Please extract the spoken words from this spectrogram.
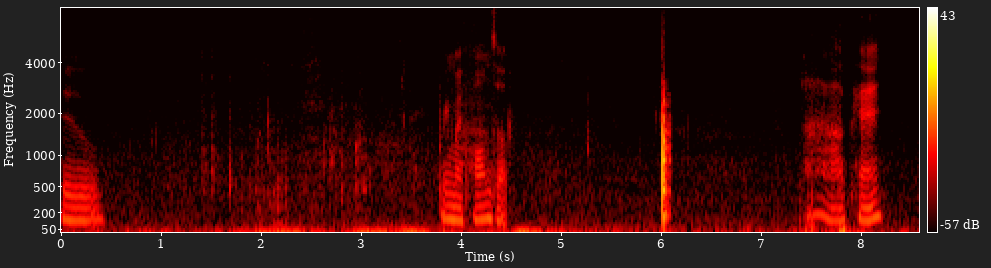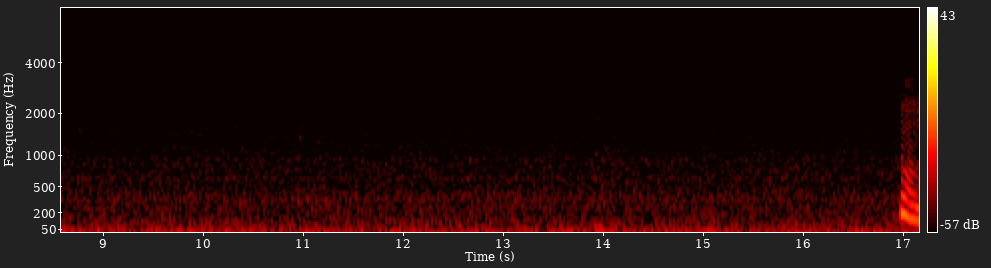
To bring my pawns up. Ah, okay. Hmm.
